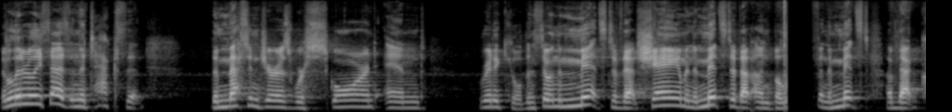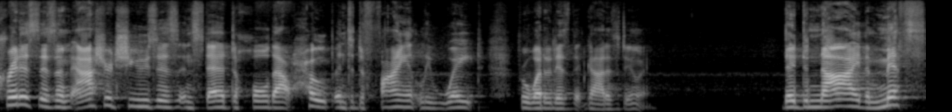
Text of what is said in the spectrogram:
It literally says in the text that the messengers were scorned and ridiculed. And so, in the midst of that shame, in the midst of that unbelief, in the midst of that criticism, Asher chooses instead to hold out hope and to defiantly wait for what it is that God is doing. They deny the myths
